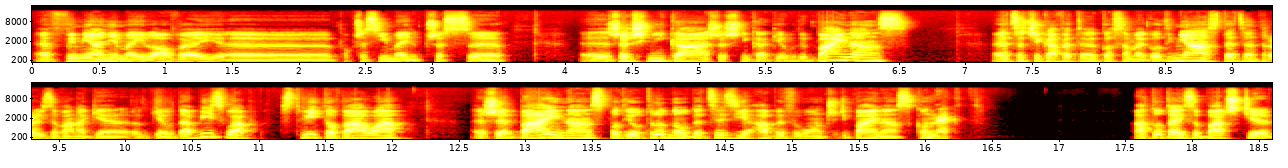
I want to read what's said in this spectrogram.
w wymianie mailowej e, poprzez e-mail przez e, rzecznika, rzecznika giełdy Binance. Co ciekawe, tego samego dnia zdecentralizowana giełda Biswap stweetowała, że Binance podjął trudną decyzję, aby wyłączyć Binance Connect. A tutaj zobaczcie,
